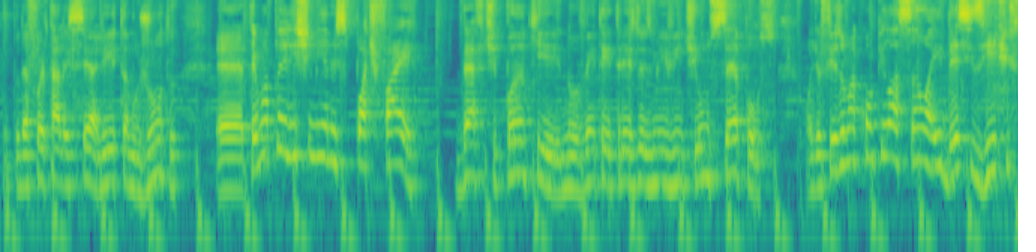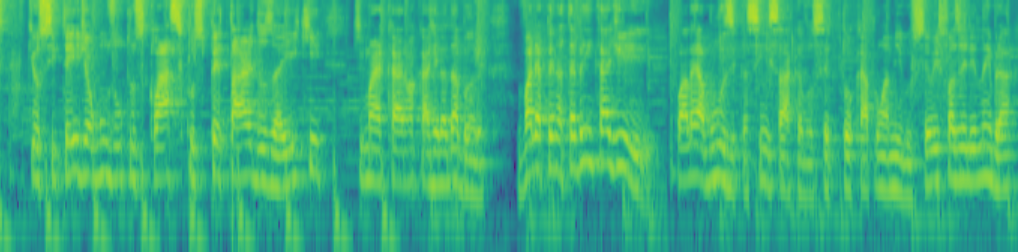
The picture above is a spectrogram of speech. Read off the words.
quem puder fortalecer ali, tamo junto. É, tem uma playlist minha no Spotify Daft Punk 93 2021 Samples, onde eu fiz uma compilação aí desses hits que eu citei de alguns outros clássicos petardos aí que, que marcaram a carreira da banda. Vale a pena até brincar de qual é a música, assim, saca? Você tocar para um amigo seu e fazer ele lembrar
